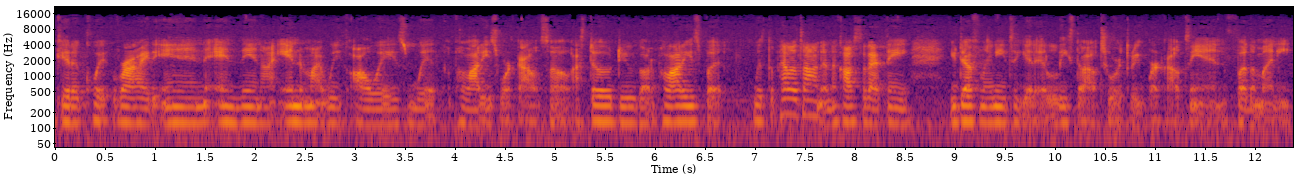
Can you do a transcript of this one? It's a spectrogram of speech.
get a quick ride in and then i end my week always with a pilates workout. So i still do go to pilates but with the peloton and the cost of that thing you definitely need to get at least about two or three workouts in for the money.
